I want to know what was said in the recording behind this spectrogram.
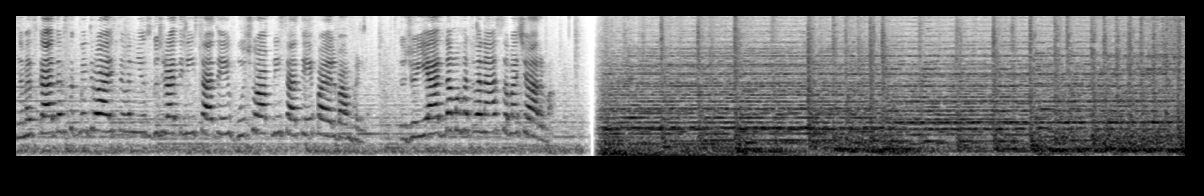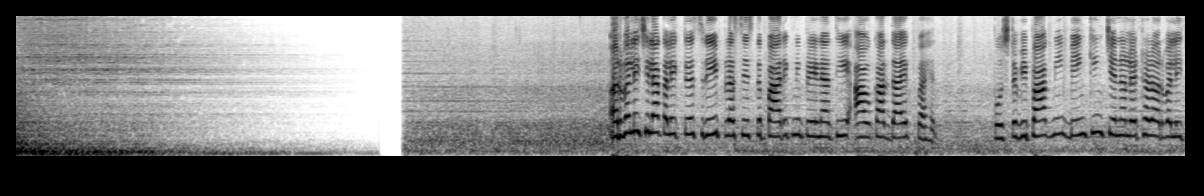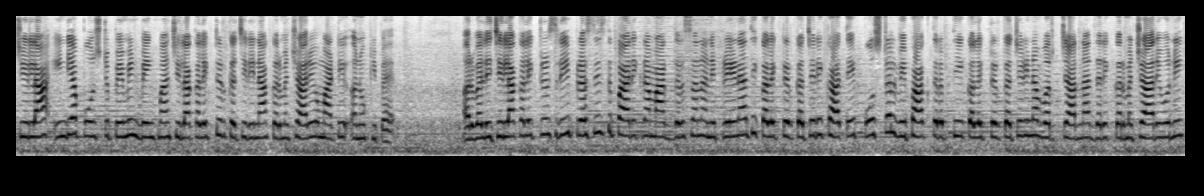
નમસ્કાર દર્શક મિત્રો, આઈ સેવન ન્યૂઝ ગુજરાતીની સાથે, હું છું આપની સાથે પાયલ બામણી. તો જોઈએ આજના મહત્વના સમાચારમાં. અરવલ્લી જિલ્લા કલેક્ટર શ્રી પ્રશિસ્ત પારીખની પ્રેરણાથી આવકારદાયક પહેલ. પોસ્ટ વિભાગની બેન્કિંગ ચેનલ હેઠળ અરવલ્લી જિલ્લા ઇન્ડિયા પોસ્ટ પેમેન્ટ બેંકમાં જિલ્લા કલેક્ટર કચેરીના કર્મચારીઓ માટે અનોખી પહેલ. અરવલ્લી જિલ્લા કલેક્ટર શ્રી પ્રશિસ્ત પારીકના માર્ગદર્શન અને પ્રેરણાથી કલેક્ટર કચેરી ખાતે પોસ્ટલ વિભાગ તરફથી કલેક્ટર કચેરીના વર્ગ ચારના દરેક કર્મચારીઓને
